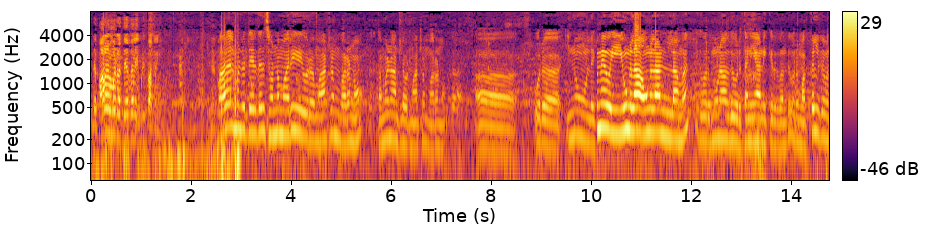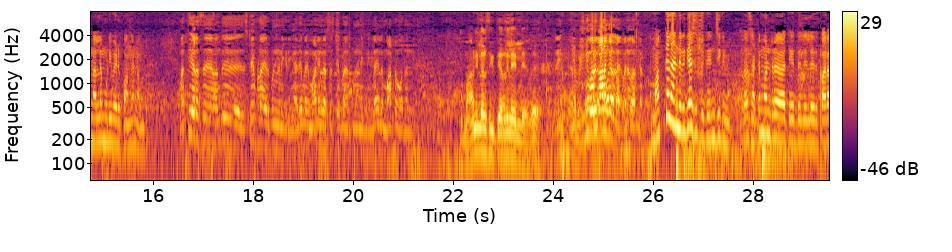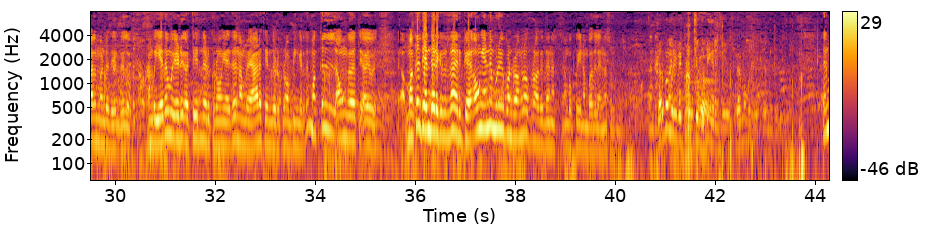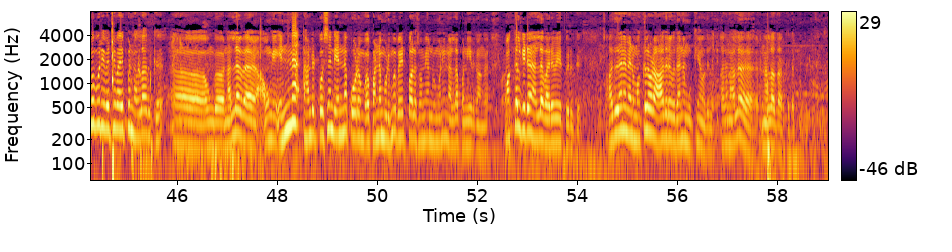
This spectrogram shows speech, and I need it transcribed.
இந்த பாராளுமன்ற தேர்தலை எப்படி பாக்குறீங்க பாராளுமன்ற தேர்தல் சொன்ன மாதிரி ஒரு மாற்றம் வரணும். தமிழ்நாட்டில் ஒரு மாற்றம் வரணும். ஒரு இன்னும் like இவங்களா அவங்களான்னு இல்லாமல் இது ஒரு மூணாவது ஒரு தனியாக நிற்கிறது வந்து ஒரு மக்களுக்கு ஒரு நல்ல முடிவு எடுப்பாங்கன்னு நம்புறேன் மத்திய அரசு வந்து ஸ்டேபிளா இருக்கும்னு நினைக்கிறீங்க? அதே மாதிரி மாநில அரசு ஸ்டேபிளா இருக்கும்னு நினைக்கிறீங்களா? இல்ல மாற்றம் வரணும்னு மாநில அரசுக்கு தேர்தலே இல்லையா அது. மக்கள் அந்த வித்தியாசத்தை தெரிஞ்சுக்கணும். அதாவது சட்டமன்ற தேர்தல் இல்லை பாராளுமன்ற தேர்தல். நம்ம எதை எடு தேர்ந்தெடுக்கிறோம் எதை நம்ம யாரை தேர்ந்தெடுக்கிறோம் அப்படிங்கிறது மக்கள் அவங்க மக்கள் தேர்ந்தெடுக்கிறது தான் இருக்கு. அவங்க என்ன முடிவு பண்றாங்களோ அப்புறம் அதுதானே. நம்ம போய் நம்ம அதில் என்ன சொல்ல முடியும்? தர்மபுரி வெற்றி தர்மபுரி தருமபுரி வெற்றி வாய்ப்பு நல்லா இருக்கு. அவங்க நல்ல வே- அவங்க என்ன ஹண்ட்ரட் பர்சன்ட் என்ன போட பண்ண முடியுமோ வேட்பாளர் சௌமியா அன்புமணி நல்லா பண்ணியிருக்காங்க. மக்கள் கிட்ட நல்ல வரவேற்பு இருக்கு. அதுதானே வேணும். மக்களோட ஆதரவு தானே முக்கியம் அதில். அதனால நல்லா தான் இருக்கு தர்மபுரி.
